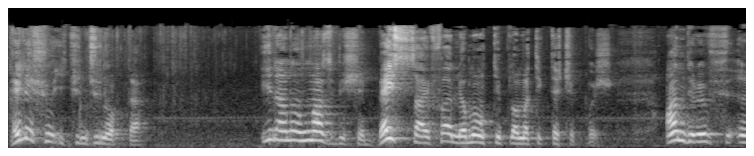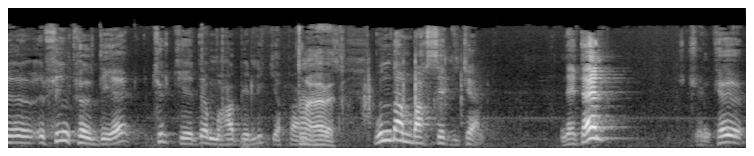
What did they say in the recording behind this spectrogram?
Hele şu ikinci nokta. İnanılmaz bir şey. Beş sayfa Le Monde Diplomatik'te çıkmış. Andrew e, Finkel diye Türkiye'de muhabirlik yapan. Ha, evet. Bundan bahsedeceğim. Neden? Çünkü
